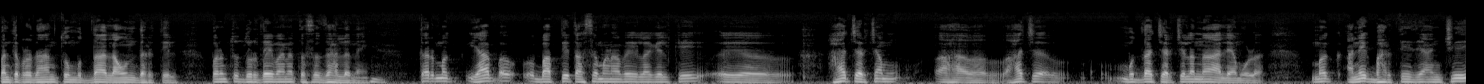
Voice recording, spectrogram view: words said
पंतप्रधान तो मुद्दा लावून धरतील. परंतु दुर्दैवानं तसं झालं नाही. तर मग या बाबतीत असं म्हणावे लागेल की हा चर्चा हा हा च- मुद्दा चर्चेला न आल्यामुळं मग अनेक भारतीयांची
